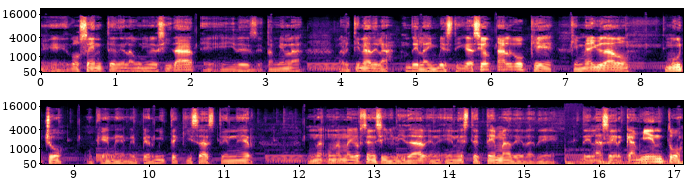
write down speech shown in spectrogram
eh, docente de la universidad eh, y desde también la, la, vitrina de la, de la investigación, algo que, que me ha ayudado mucho o que me, me permite quizás tener una, mayor sensibilidad en, este tema de, del acercamiento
